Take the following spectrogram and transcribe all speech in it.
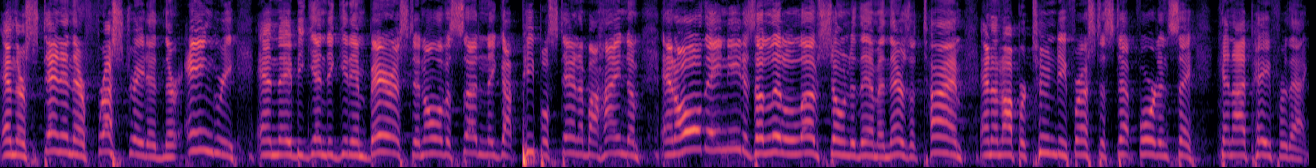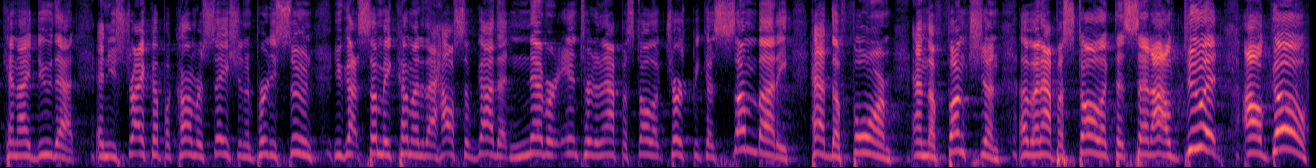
And they're standing there frustrated and they're angry and they begin to get embarrassed. And all of a sudden, they got people standing behind them. And all they need is a little love shown to them. And there's a time and an opportunity for us to step forward and say, Can I pay for that? Can I do that? And you strike up a conversation. And pretty soon, you got somebody coming to the house of God that never entered an apostolic church because somebody had the form and the function of an apostolic that said, I'll do it. I'll go.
